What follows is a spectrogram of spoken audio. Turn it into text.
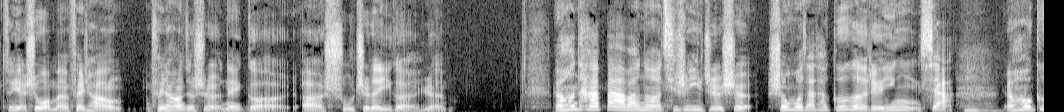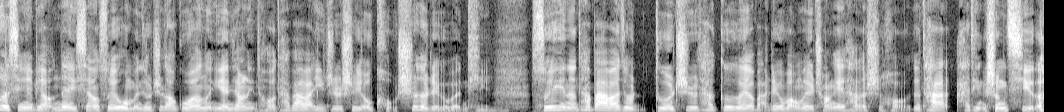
就也是我们非常非常就是那个呃熟知的一个人。然后他爸爸呢，其实一直是生活在他哥哥的这个阴影下，嗯，然后个性也比较内向，所以我们就知道国王的演讲里头，他爸爸一直是有口吃的这个问题，所以呢，他爸爸就得知他哥哥要把这个王位传给他的时候，就他还挺生气的，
